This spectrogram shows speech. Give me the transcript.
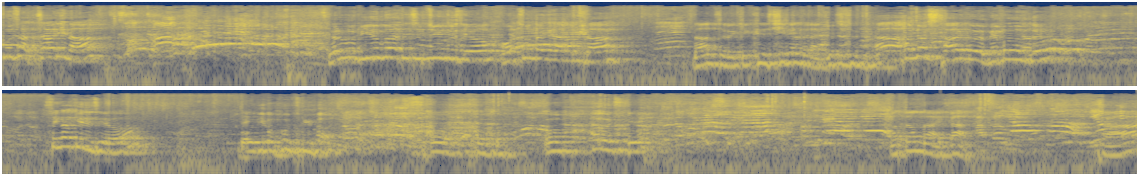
포사 짤이나 여러분 민우 군한테 집중해 주세요. 엄청나게 나갑니다. 나한테 왜 이렇게 큰 시련을 안겨주는 아, 한 명씩 다 할 거예요, 멤버분들. 생각해 주세요. 어디가, 어디가. 어, 어, 어, 하고 있을게. 어떤 거 할까? 자,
